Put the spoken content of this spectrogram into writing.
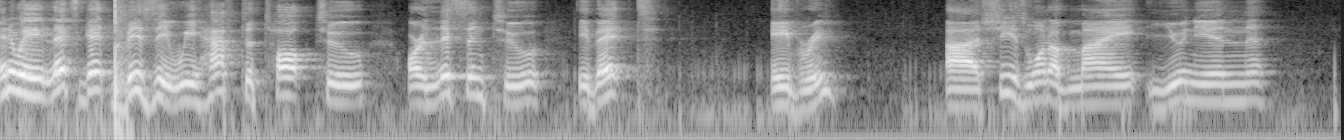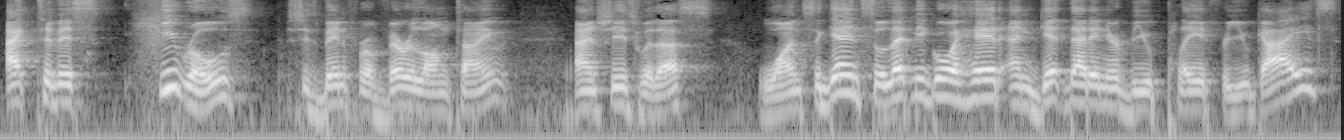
Anyway, let's get busy. We have to talk to or listen to Yvette Avery. Uh, she is one of my union activist heroes. She's been for a very long time, and she's with us once again. So let me go ahead and get that interview played for you guys,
